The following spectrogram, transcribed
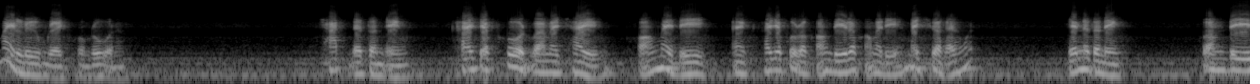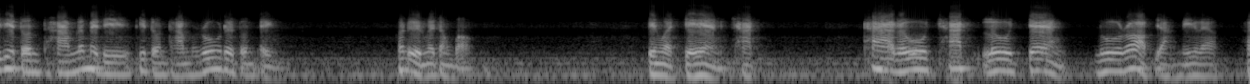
ไม่ลืมเลยความรู้นะชัดด้วยตนเอง ใครจะพูดว่าไม่ใช่ของไม่ดีใครจะพูดว่าของดีแล้วของไม่ดี ไม่เชื่อใครทั้งหมดเห็นด้วยตนเอง ความดีที่ตนทำและไม่ดีที่ตนทำรู้ด้วยตนเอง คนอื่นไม่ต้องบอกเพียงว่าแจ้งชัด ถ้ารู้ชัด รู้แจ้ง รู้รอบอย่างนี้แล้ว ใคร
